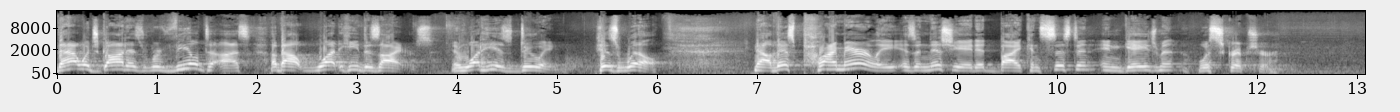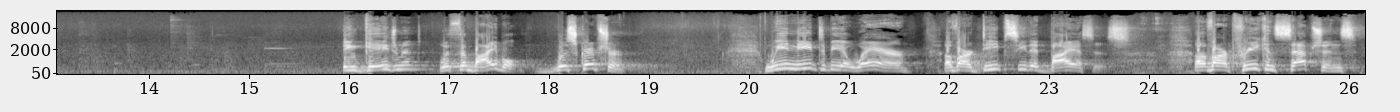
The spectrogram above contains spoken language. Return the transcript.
that which God has revealed to us about what He desires and what He is doing, His will. Now, this primarily is initiated by consistent engagement with Scripture. Engagement with the Bible, with Scripture. We need to be aware of our deep seated biases, of our preconceptions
